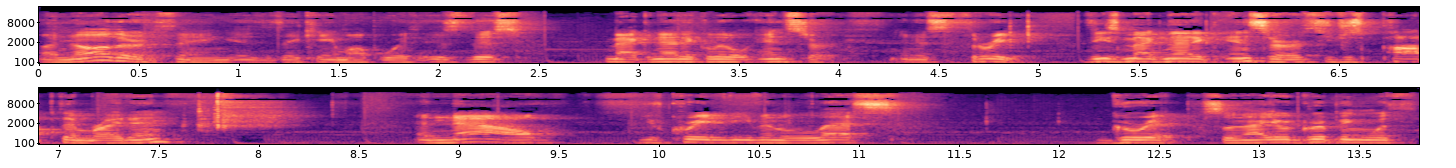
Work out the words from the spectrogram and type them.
another thing that they came up with is this magnetic little insert, and it's three. These magnetic inserts, you just pop them right in, and now you've created even less grip. So now you're gripping with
